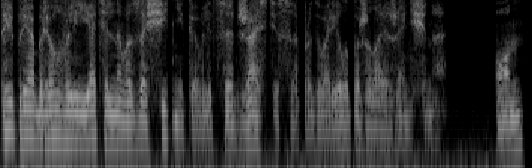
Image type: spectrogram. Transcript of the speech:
«Ты приобрел влиятельного защитника в лице Джастиса», — проговорила пожилая женщина. «Он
